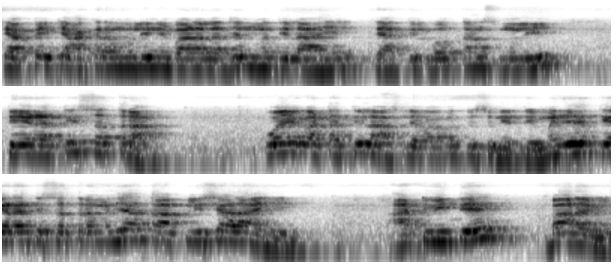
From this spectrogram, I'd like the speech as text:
त्यापैकी अकरा मुलींनी बाळाला जन्म दिला आहे. त्यातील बहुतांश मुली तेरा ते सतरा वयोगटातील असल्याबाबत दिसून येते. म्हणजे तेरा ते सतरा म्हणजे आता आपली शाळा आहे. आठवी ते बारावी.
